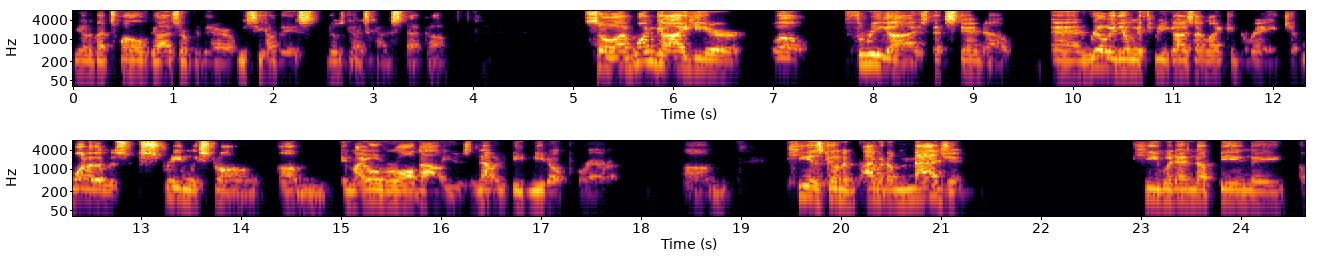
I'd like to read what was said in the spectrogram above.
We got about 12 guys over there. Let me see how these those guys kind of stack up. So I have one guy here, well, three guys that stand out. And really the only three guys I like in the range. And one of them is extremely strong um, in my overall values, and that would be Mito Pereira. Um, he is going to, I would imagine, he would end up being a, a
